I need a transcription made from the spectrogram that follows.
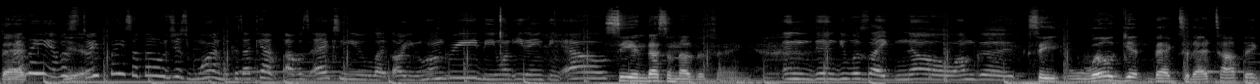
back. Really? It was Yeah. three plates? I thought it was just one because I kept I was asking you like, are you hungry? Do you want to eat anything else? See, and that's another thing. And then you was like, no, I'm good. See, we'll get back to that topic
